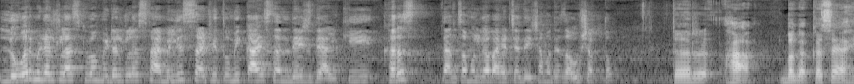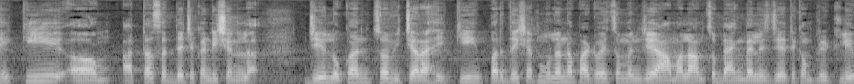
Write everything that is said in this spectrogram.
लोअर मिडल क्लास किंवा मिडल क्लास फॅमिलीजसाठी तुम्ही काय संदेश द्याल की खरंच त्यांचा मुलगा बाहेरच्या देशामध्ये जाऊ शकतो? तर हां बघा कसं आहे की आता सध्याच्या कंडिशनला जे लोकांचा विचार आहे की परदेशात मुलांना पाठवायचं म्हणजे आम्हाला आमचं बँक बॅलन्स जे आहे ते कम्प्लिटली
